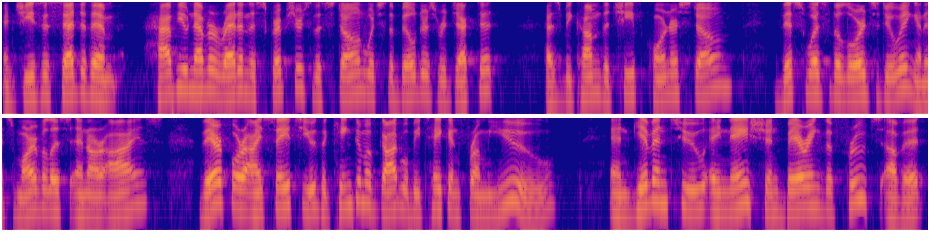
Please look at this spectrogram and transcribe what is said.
And Jesus said to them, Have you never read in the scriptures the stone which the builders rejected has become the chief cornerstone? This was the Lord's doing, and it's marvelous in our eyes. Therefore, I say to you, the kingdom of God will be taken from you and given to a nation bearing the fruits of it.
